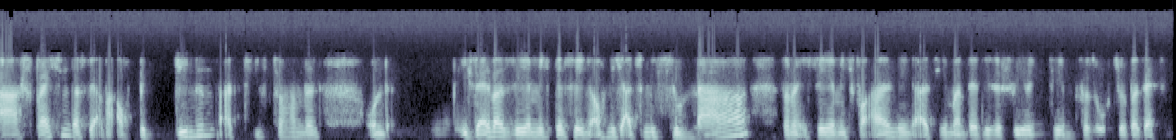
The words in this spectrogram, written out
A sprechen, dass wir aber auch beginnen, aktiv zu handeln. Und ich selber sehe mich deswegen auch nicht als Missionar, sondern ich sehe mich vor allen Dingen als jemand, der diese schwierigen Themen versucht zu übersetzen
